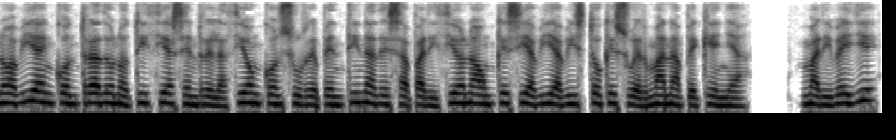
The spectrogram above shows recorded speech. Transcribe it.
no había encontrado noticias en relación con su repentina desaparición aunque sí había visto que su hermana pequeña, Maribelle,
